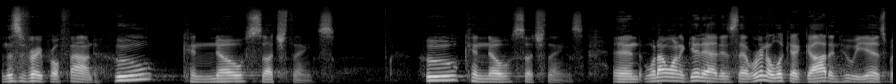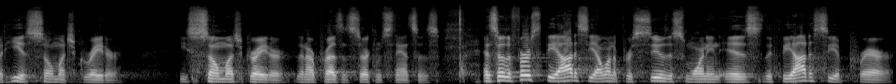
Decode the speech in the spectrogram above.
and this is very profound, who can know such things? Who can know such things? And what I want to get at is that we're going to look at God and who He is, but He is so much greater. He's so much greater than our present circumstances. And so, the first theodicy I want to pursue this morning is the theodicy of prayer.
